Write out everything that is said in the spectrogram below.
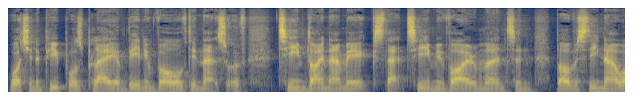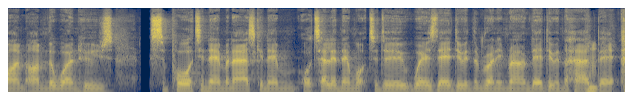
watching the pupils play and being involved in that sort of team dynamics, that team environment. And but obviously now I'm I'm the one who's supporting them and asking them or telling them what to do, whereas they're doing the running round, they're doing the hard hmm. bit.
